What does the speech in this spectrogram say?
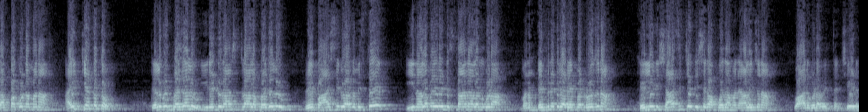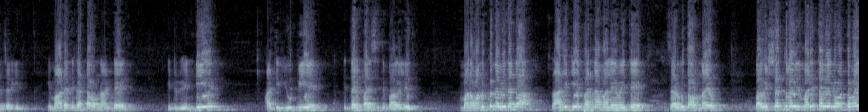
తప్పకుండా మన ఐక్యతతో. తెలుగు ప్రజలు ఈ రెండు రాష్ట్రాల ప్రజలు రేపు ఆశీర్వాదం ఇస్తే ఈ నలభై రెండు స్థానాలను కూడా మనం డెఫినెట్గా రేపటి రోజున ఢిల్లీని శాసించే దిశగా పోదామనే ఆలోచన వారు కూడా వ్యక్తం చేయడం జరిగింది. ఈ మాట ఎందుకంటా ఉన్నా అంటే ఇటు ఎన్డీఏ అటు యూపీఏ ఇద్దరి పరిస్థితి బాగలేదు. మనం అనుకున్న విధంగా రాజకీయ పరిణామాలు ఏవైతే జరుగుతూ ఉన్నాయో భవిష్యత్తులో ఇది మరింత వేగవంతమై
